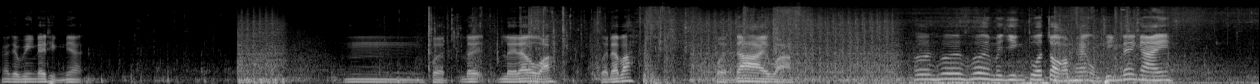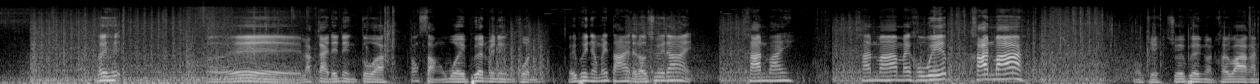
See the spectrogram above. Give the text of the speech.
น่าจะวิ่งได้ถึงเนี่ยอืมเปิดเลยเลยได้ปะวะเปิดได้ปะเปิดได้ว่ะเฮ้ยเฮ้ยเฮ้ยมายิงตัวเจาะกำแพงผมทิ้งได้ไงเฮ้ยเฮ้ยเอ้ยลักไก่ได้หนึ่งตัวต้องสั่งเวยเพื่อนไปหนึ่งคนเฮ้ยเพื่อนยังไม่ตายเดี๋ยวเราช่วยได้คานไปคานมาไมโครเวฟคานมาโอเคช่วยเพื่อนก่อนค่อยว่ากัน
